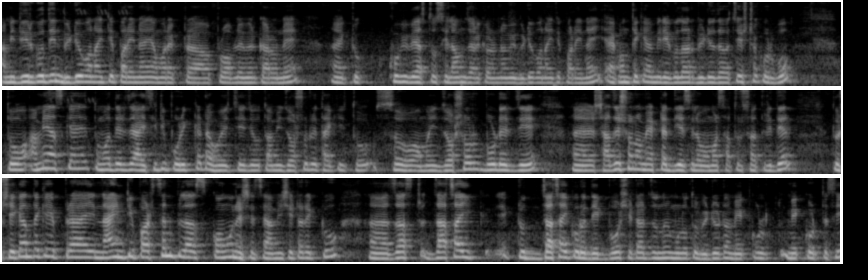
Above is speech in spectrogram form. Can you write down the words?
আমি দীর্ঘদিন ভিডিও বানাইতে পারি নাই আমার একটা প্রবলেমের কারণে। একটু খুবই ব্যস্ত ছিলাম, যার কারণে আমি ভিডিও বানাইতে পারি নাই। এখন থেকে আমি রেগুলার ভিডিও দেওয়ার চেষ্টা করব। তো আমি আজকে তোমাদের যে আইসিটি পরীক্ষাটা হয়েছে, যেহেতু আমি যশোরে থাকি, তো সো আমি যশোর বোর্ডের যে সাজেশন আমি একটা দিয়েছিলাম আমার ছাত্রছাত্রীদের। তো সেখান থেকে প্রায় নাইনটি পার্সেন্ট প্লাস কমন এসেছে। আমি সেটার একটু জাস্ট যাচাই, একটু যাচাই করে দেখব। সেটার জন্য মূলত ভিডিওটা মেক মেক করতেছি।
